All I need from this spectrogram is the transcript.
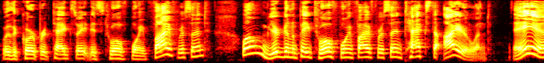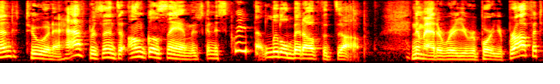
where the corporate tax rate is 12.5%, well, you're going to pay 12.5% tax to Ireland. And 2.5% to Uncle Sam, who's going to scrape that little bit off the top. No matter where you report your profit,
